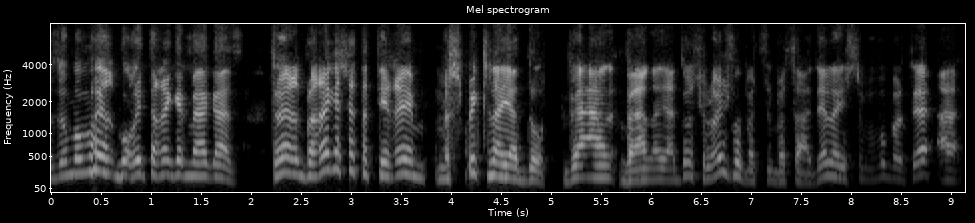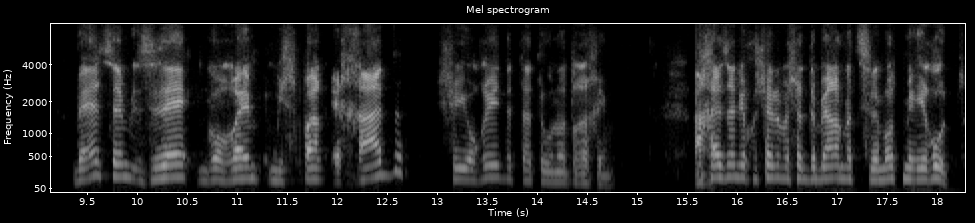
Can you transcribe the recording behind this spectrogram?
אז הוא אומר, מוריד את הרגל מהגז. זאת אומרת, ברגע שאתה תראה מספיק ניידות, וה, והניידות שלא ישבו בצד, אלא יסתובבו בזה, בעצם זה גורם מספר אחד שיוריד את התאונות דרכים. אחרי זה אני חושב למשל לדבר על מצלמות מהירות.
